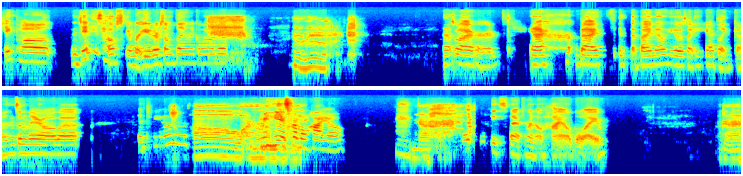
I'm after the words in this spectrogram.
Jake Paul didn't his house get raided or something like a while ago? I don't know. That's what I heard. And I heard, but I, but I know he was like he had like guns in there, all that. And to be honest, Oh, I I mean, he is that. from Ohio. Yeah. what do you expect from an Ohio boy? Okay.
